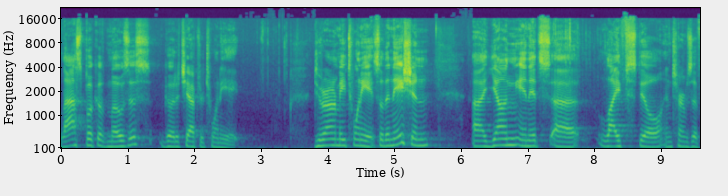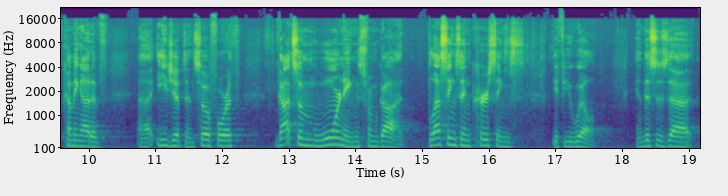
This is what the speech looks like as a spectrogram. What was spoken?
last book of Moses, go to chapter 28. Deuteronomy 28. So the nation, uh, young in its uh, life still, in terms of coming out of uh, Egypt and so forth, got some warnings from God, blessings and cursings, if you will. And this is uh,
